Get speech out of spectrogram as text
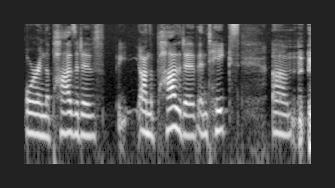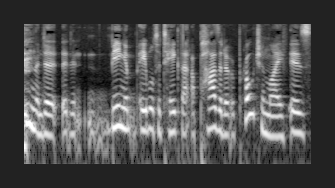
or in the positive on the positive and takes um, and to, being able to take that a positive approach in life is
